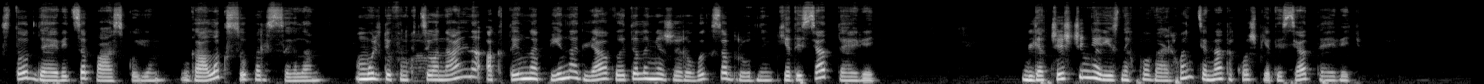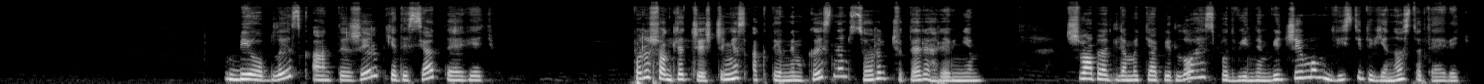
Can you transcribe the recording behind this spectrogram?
109 запаскою. Галак Суперсила. Мультифункціональна активна піна для видалення жирових забруднень 59. Для чищення різних поверхонь ціна також 59. Біоблиск антижир 59. Порошок для чищення з активним киснем 44 гривні. Швабра для миття підлоги з подвійним віджимом 299.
